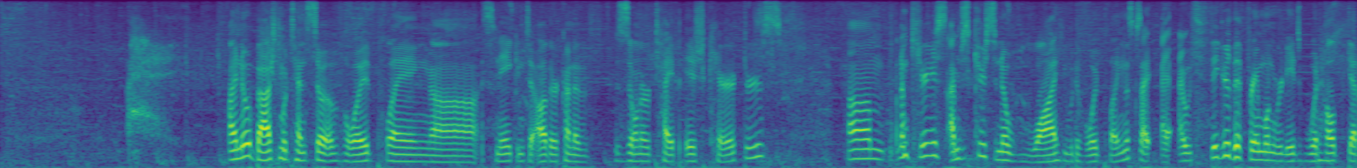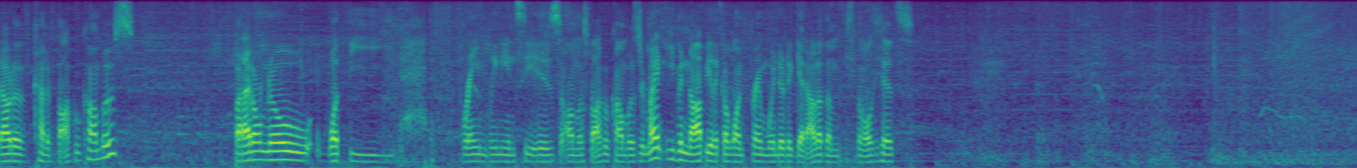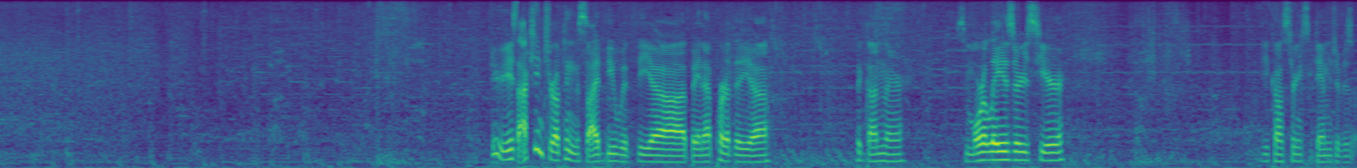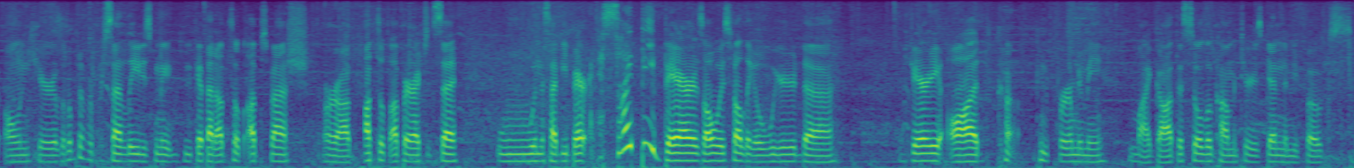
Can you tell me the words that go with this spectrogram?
I know Bashmo tends to avoid playing uh, Snake into other kind of zoner type-ish characters. Um, but I'm curious. I'm just curious to know why he would avoid playing this because I, I I would figure that frame one grenades would help get out of kind of Falco combos. But I don't know what the, the frame leniency is on those Falco combos. There might even not be like a one frame window to get out of them because of the multi hits. Here he is, actually interrupting the side B with the uh, bayonet part of the uh, the gun there. Some more lasers here. Vcoss doing some damage of his own here. A little bit of a percent lead. He's going to get that up tilt up smash, or uh, up tilt up air, I should say. Ooh, and the side B bear. The side B bear has always felt like a weird, uh, very odd co confirm to me. My god, the solo commentary is getting to me, folks.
